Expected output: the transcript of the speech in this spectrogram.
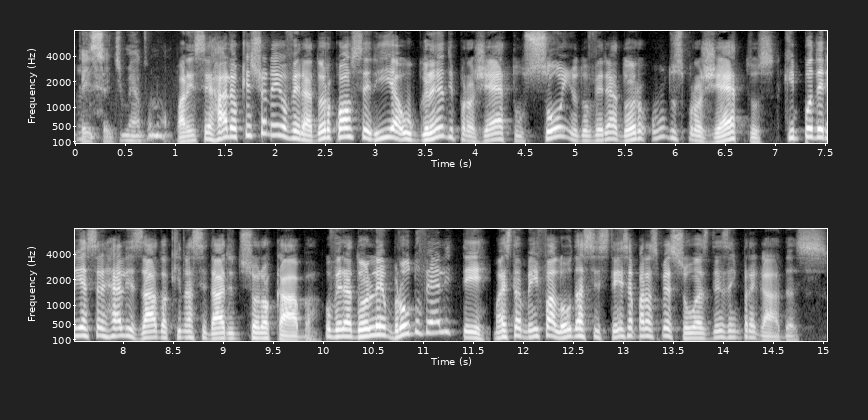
Não tem sentimento, não. Para encerrar, eu questionei o vereador qual seria o grande projeto, o sonho do vereador, um dos projetos que poderia ser realizado aqui na cidade de Sorocaba. O vereador lembrou do VLT, mas também falou da assistência para as pessoas desempregadas.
